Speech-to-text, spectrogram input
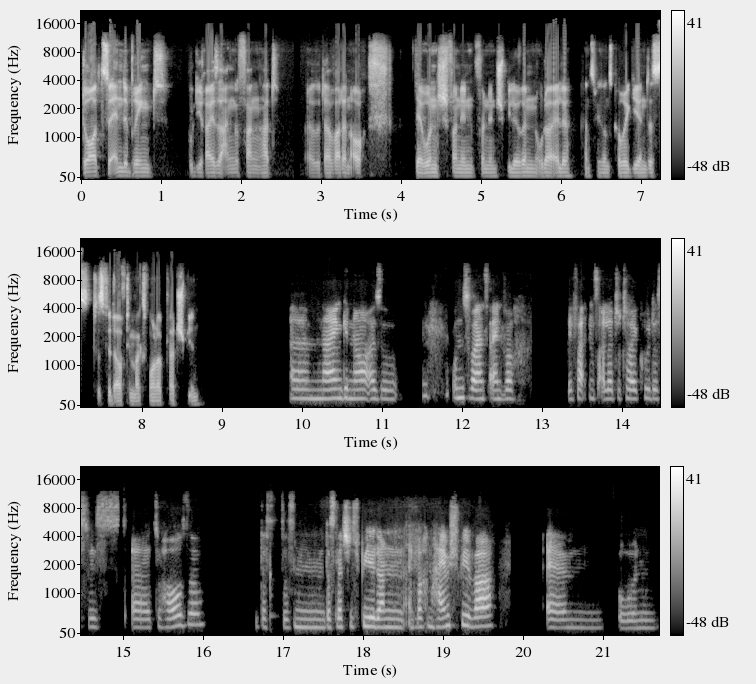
dort zu Ende bringt, wo die Reise angefangen hat. Also da war dann auch der Wunsch von den, von den Spielerinnen oder Elle, kannst du mich sonst korrigieren, dass, dass wir da auf dem Max-Morlock-Platz spielen. Ähm, nein, genau. Also uns war es einfach, wir fanden es alle total cool, dass wir es äh, zu Hause, dass das, ein, das letzte Spiel dann einfach ein Heimspiel war. Ähm, und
